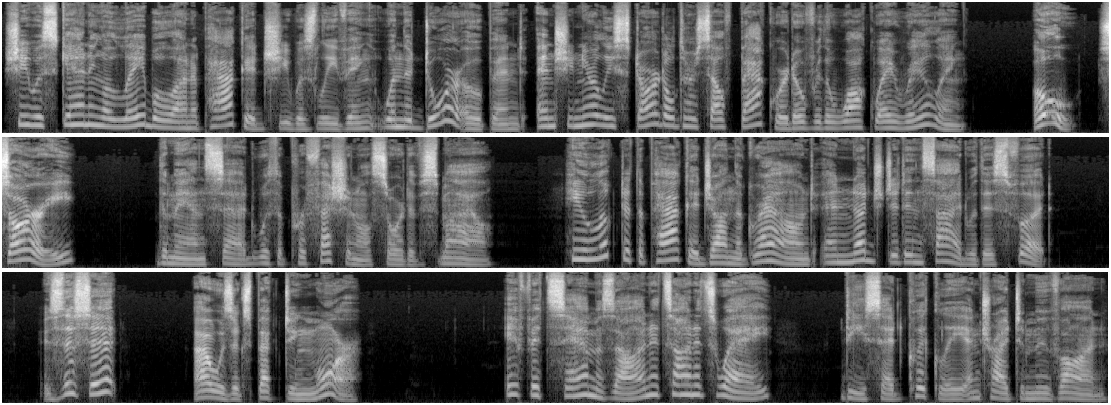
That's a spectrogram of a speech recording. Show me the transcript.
She was scanning a label on a package she was leaving when the door opened and she nearly startled herself backward over the walkway railing. Oh, sorry, the man said with a professional sort of smile. He looked at the package on the ground and nudged it inside with his foot. Is this it? I was expecting more. If it's Amazon, it's on its way, Dee said quickly and tried to move on.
